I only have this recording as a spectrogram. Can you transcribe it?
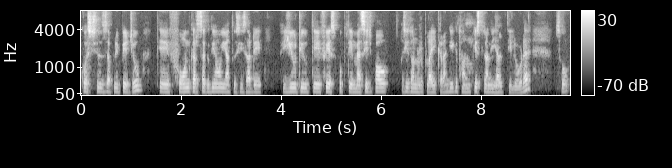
ਕੁਐਸਚਨਸ ਆਪਣੇ ਭੇਜੋ ਤੇ ਫੋਨ ਕਰ ਸਕਦੇ ਹੋ ਜਾਂ ਤੁਸੀਂ ਸਾਡੇ YouTube ਤੇ Facebook ਤੇ ਮੈਸੇਜ ਪਾਓ। ਅਸੀਂ ਤੁਹਾਨੂੰ ਰਿਪਲਾਈ ਕਰਾਂਗੇ ਕਿ ਤੁਹਾਨੂੰ ਕਿਸ ਤਰ੍ਹਾਂ ਦੀ ਹੈਲਪ ਦੀ ਲੋੜ ਹੈ। ਸੋ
